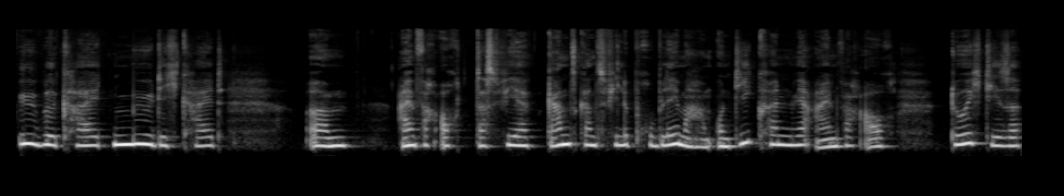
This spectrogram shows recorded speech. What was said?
Übelkeit, Müdigkeit, ähm, einfach auch, dass wir ganz, ganz viele Probleme haben. Und die können wir einfach auch durch diese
